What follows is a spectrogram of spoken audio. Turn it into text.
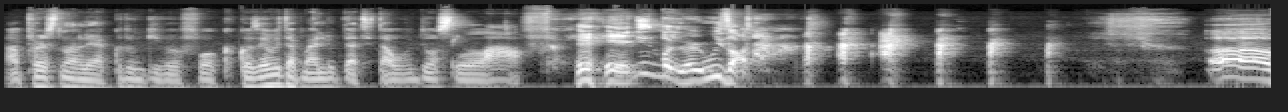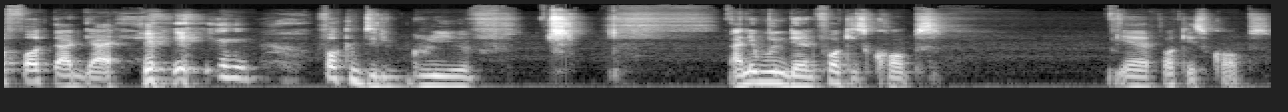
And personally i couldn't give a fuck because every time i looked at it i would just laugh. This boy you're a wizard. Oh fuck that guy. Fuck him to the grave. And even then fuck his corpse. Yeah fuck his corpse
